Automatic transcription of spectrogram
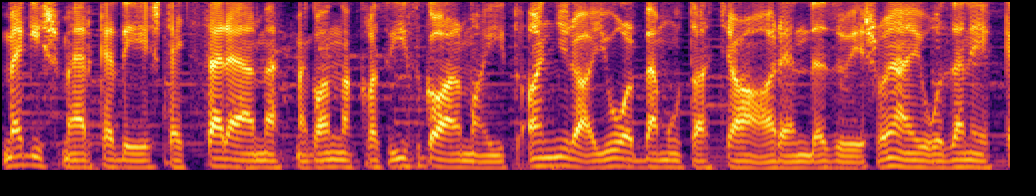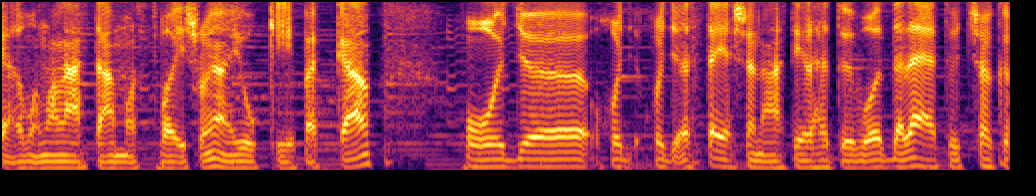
megismerkedést, egy szerelmet, meg annak az izgalmait annyira jól bemutatja a rendező, és olyan jó zenékkel van alátámasztva, és olyan jó képekkel, hogy, hogy, hogy ez teljesen átélhető volt, de lehet, hogy csak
